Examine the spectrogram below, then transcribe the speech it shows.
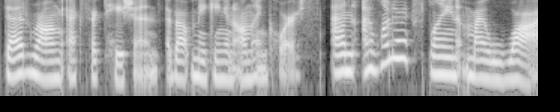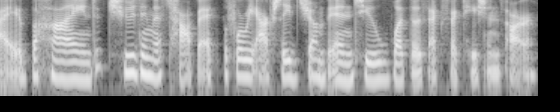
dead wrong expectations about making an online course. And I want to explain my why behind choosing this topic before we actually jump into what those expectations are.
